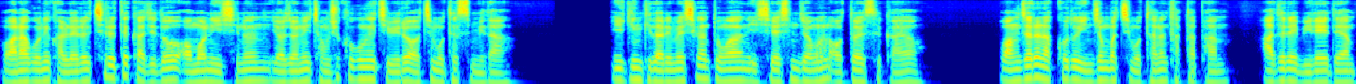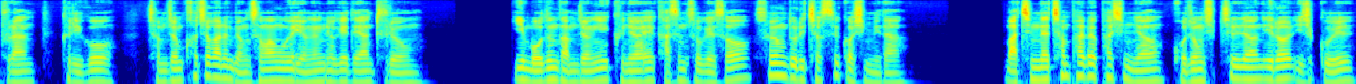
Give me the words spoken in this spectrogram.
완화군이 관례를 치를 때까지도 어머니 이 씨는 여전히 정식 후궁의 지위를 얻지 못했습니다. 이 긴 기다림의 시간 동안 이 씨의 심정은 어떠했을까요? 왕자를 낳고도 인정받지 못하는 답답함, 아들의 미래에 대한 불안, 그리고 점점 커져가는 명성황후의 영향력에 대한 두려움. 이 모든 감정이 그녀의 가슴 속에서 소용돌이쳤을 것입니다. 마침내 1880년 고종 17년 1월 29일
